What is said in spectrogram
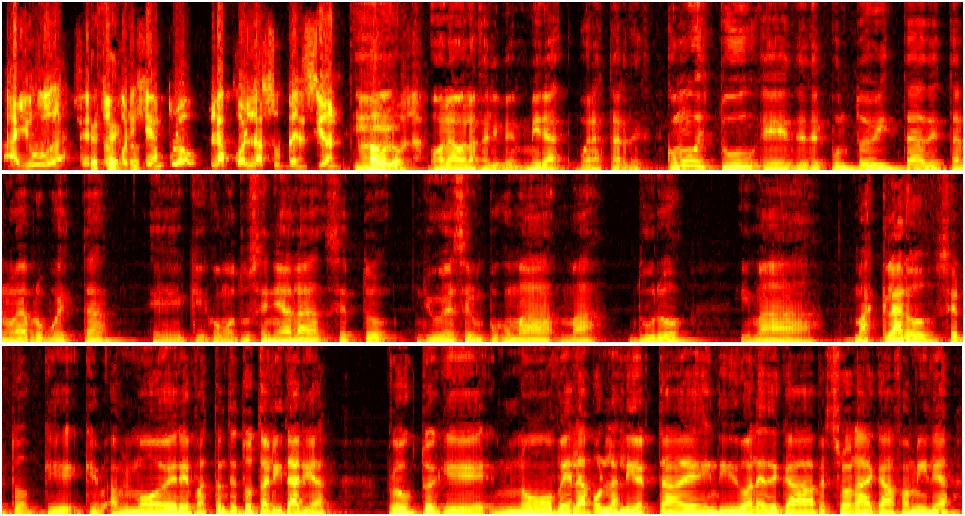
ayuda, Por ejemplo, la, con la subvención. Pablo. Hola, hola Felipe. Mira, buenas tardes. ¿Cómo ves tú desde el punto de vista de esta nueva propuesta, que como tú señalas, ¿cierto? Yo voy a ser un poco más, más duro y más, más claro, ¿cierto? Que, a mi modo de ver es bastante totalitaria, producto de que no vela por las libertades individuales de cada persona, de cada familia,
